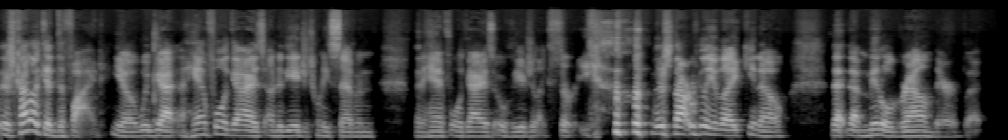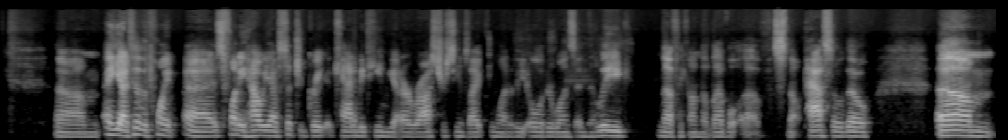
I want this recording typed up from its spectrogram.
there's kind of like a divide. You know, we've got a handful of guys under the age of 27, then a handful of guys over the age of like 30. there's not really like, you know, that that middle ground there, but um, and yeah, to the point, uh, it's funny how we have such a great academy team, yet our roster seems like one of the older ones in the league. Nothing on the level of Smelt Paso, though. Um,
